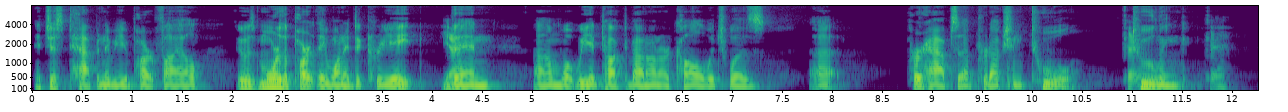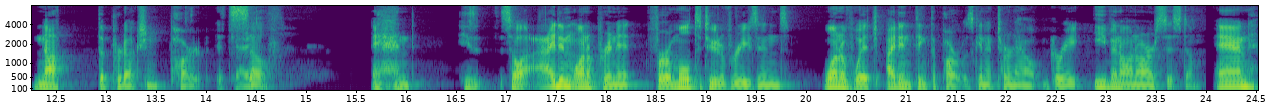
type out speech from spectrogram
It just happened to be a part file. It was more the part they wanted to create Yeah. than um, what we had talked about on our call, which was uh, perhaps a production tool, Okay. tooling, Okay. not the production part itself. And he's so I didn't want to print it for a multitude of reasons. One of which I didn't think the part was going to turn out great, even on our system. And,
